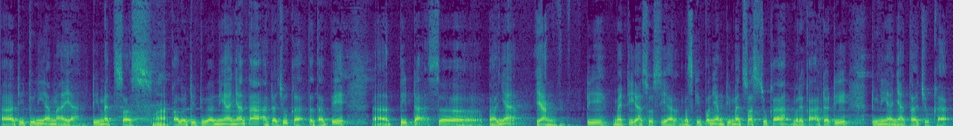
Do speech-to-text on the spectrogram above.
di dunia maya, di medsos. Nah, kalau di dunia nyata ada juga tetapi uh, tidak sebanyak yang di media sosial. Meskipun yang di medsos juga mereka ada di dunia nyata juga.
